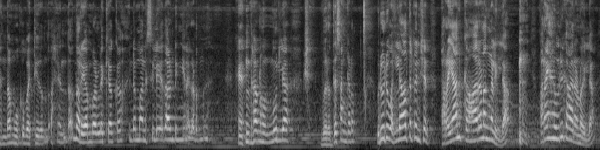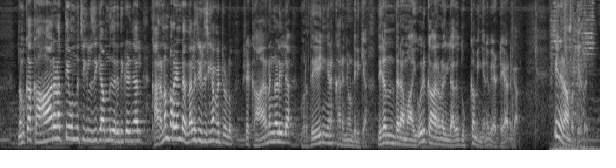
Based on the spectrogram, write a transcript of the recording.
എന്താ മൂക്ക് പറ്റിയത്? എന്താ എന്താണെന്നറിയാൻ പാടില്ലേക്കാക്ക എന്റെ മനസ്സിൽ ഏതാണ്ട് ഇങ്ങനെ കിടന്ന്. എന്താണ്? ഒന്നുമില്ല. പക്ഷെ വെറുതെ സങ്കടം. ഒരു ഒരു വല്ലാത്ത ടെൻഷൻ. പറയാൻ കാരണങ്ങളില്ല. പറയാൻ ഒരു കാരണമില്ല നമുക്ക് ആ കാരണത്തെ ഒന്ന് ചികിത്സിക്കാമെന്ന് കരുതി കഴിഞ്ഞാൽ കാരണം പറയണ്ട. എന്നാലേ ചികിത്സിക്കാൻ പറ്റുള്ളൂ. പക്ഷേ കാരണങ്ങളില്ല. വെറുതെ ഇങ്ങനെ കരഞ്ഞുകൊണ്ടിരിക്കുക. നിരന്തരമായി ഒരു കാരണമില്ലാതെ ദുഃഖം ഇങ്ങനെ വേട്ടയാടുക. ഏഴാമത്തേത്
